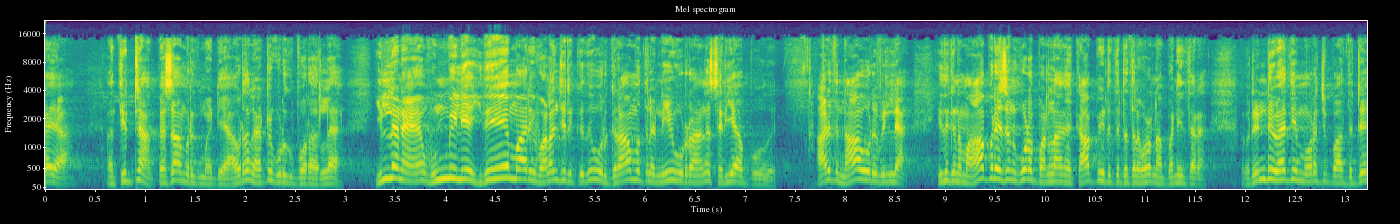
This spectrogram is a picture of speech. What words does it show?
ஏயா திட்டான் பேசாமல் இருக்க மாட்டியா? அவர் தான் லெட்டர் கொடுக்க போகிறார்ல இல்லைண்ணே உண்மையிலேயே இதே மாதிரி வளைஞ்சிருக்குது ஒரு கிராமத்தில் நீ விடுறாங்க சரியாக போகுது. அடுத்து நான் ஒரு வில்லை. இதுக்கு நம்ம ஆப்ரேஷன் கூட பண்ணலாங்க காப்பீடு திட்டத்தில் கூட நான் பண்ணித்தரேன். ரெண்டு பேர்த்தையும் முறைச்சி பார்த்துட்டு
